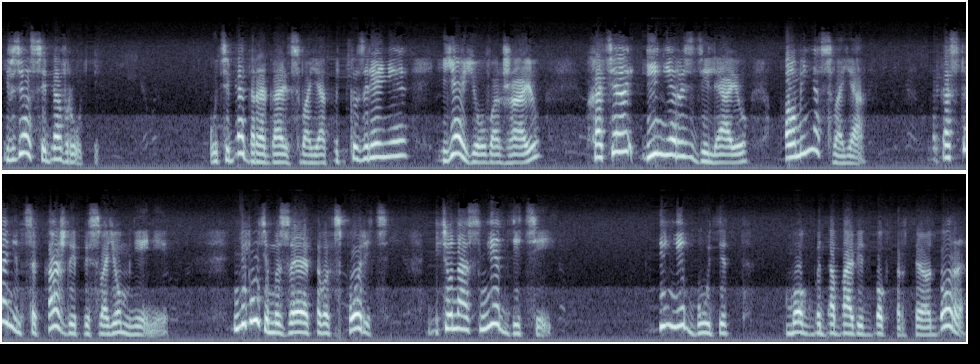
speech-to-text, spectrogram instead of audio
и взял себя в руки. У тебя, дорогая, своя точка зрения, и я ее уважаю, хотя и не разделяю, а у меня своя. Так останемся каждый при своем мнении. Не будем из-за этого спорить, ведь у нас нет детей. Не будет, мог бы добавить доктор Теодора,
